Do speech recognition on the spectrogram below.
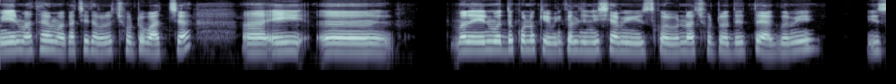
মেয়ের মাথায় মাখাচ্ছি তারপরে ছোটো বাচ্চা এই মানে এর মধ্যে কোনো কেমিক্যাল জিনিসই আমি ইউজ করব না। ছোটোদের তো একদমই ইউজ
